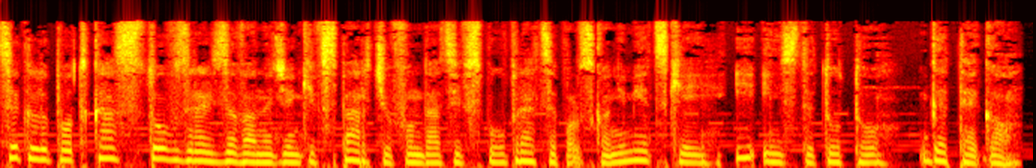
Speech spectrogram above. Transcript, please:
Cykl podcastów zrealizowany dzięki wsparciu Fundacji Współpracy Polsko-Niemieckiej i Instytutu Goethego.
